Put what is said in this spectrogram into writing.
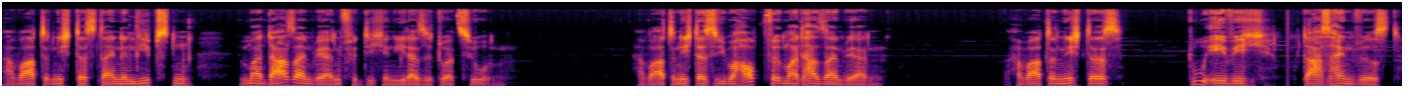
Erwarte nicht, dass deine Liebsten immer da sein werden für dich in jeder Situation. Erwarte nicht, dass sie überhaupt für immer da sein werden. Erwarte nicht, dass du ewig da sein wirst.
